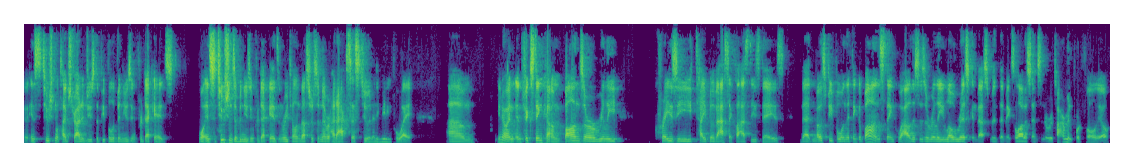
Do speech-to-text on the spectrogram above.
institutional type strategies that people have been using for decades. Well, institutions have been using for decades, and retail investors have never had access to in any meaningful way. Um, you know, and, and fixed income bonds are a really crazy type of asset class these days that most people, when they think of bonds, think, wow, this is a really low risk investment that makes a lot of sense in a retirement portfolio.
